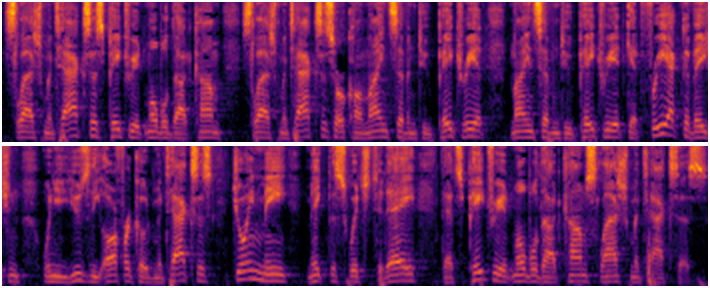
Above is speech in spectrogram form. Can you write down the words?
slash metaxas, patriotmobile.com slash metaxas, or call 972 Patriot, 972 Patriot. Get free activation when you use the offer code metaxas Join me, make the switch today. That's patriotmobile.com slash metaxas.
